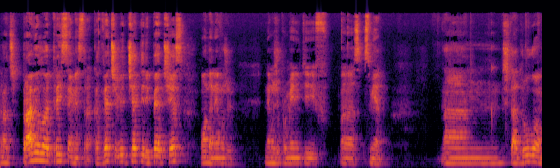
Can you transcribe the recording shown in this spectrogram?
znači, pravilo je tri semestra. Kad već je vid 4, 5, 6, onda ne može. Ne može promijeniti smjer. Um, šta drugo?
